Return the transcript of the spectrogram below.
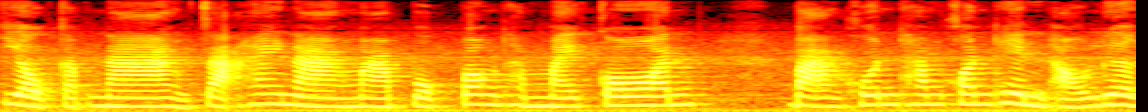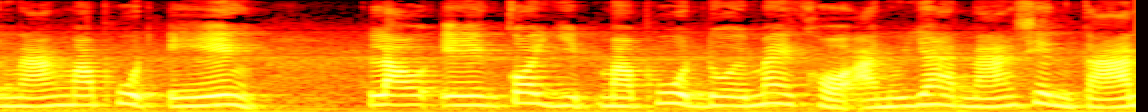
เกี่ยวกับนางจะให้นางมาปกป้องทำไมก่อน บางคนทำคอนเทนต์เอาเรื่องนางมาพูดเอง เราเองก็หยิบมาพูดโดยไม่ขออนุญาตนางเช่นกัน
